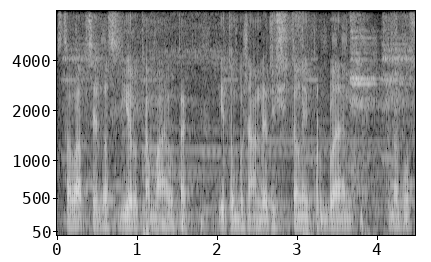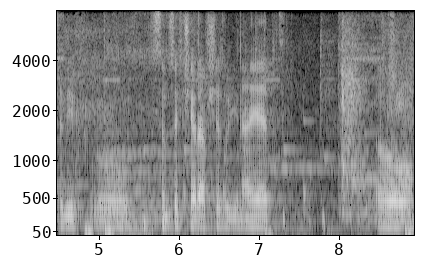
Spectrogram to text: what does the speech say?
stala před 20 rokama, jo, tak je to možná neřešitelný problém. Naposledy uh, jsem se včera v 6 hodin najet. Uh,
